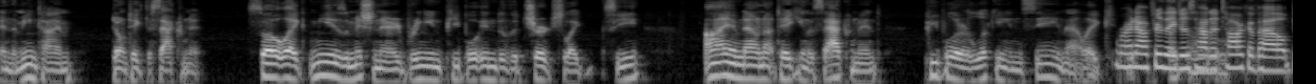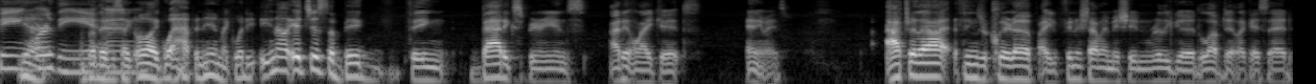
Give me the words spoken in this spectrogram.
In the meantime, don't take the sacrament. So like me as a missionary, bringing people into the church, like, see, I am now not taking the sacrament. People are looking and seeing that, like, Right after they like, just had a oh. talk about being Yeah, worthy. But they're just like, oh, like what happened to him? Like what? you know, it's just a big thing. Bad experience. I didn't like it. Anyways, after that, things were cleared up. I finished out my mission, really good, loved it, like I said,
